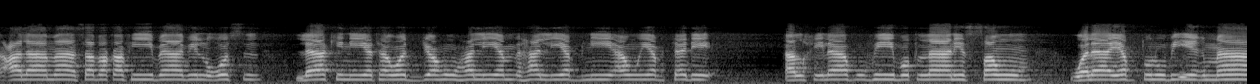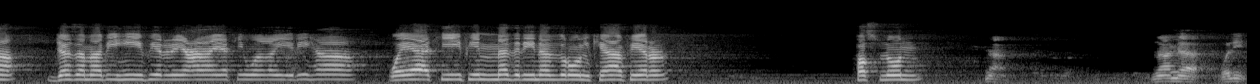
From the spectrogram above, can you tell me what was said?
على ما سبق في باب الغسل. لكن يتوجه هل, يم هل يبني أو يبتدئ. الخلاف في بطلان الصوم ولا يبطل بإغماء جزم به في الرعاية وغيرها ويأتي في النذر نذر الكافر. فصل. نعم. نعم يا وليد.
